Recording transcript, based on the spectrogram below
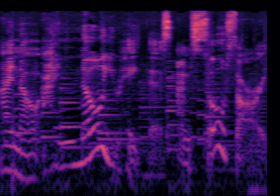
I know, I know you hate this. I'm so sorry.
